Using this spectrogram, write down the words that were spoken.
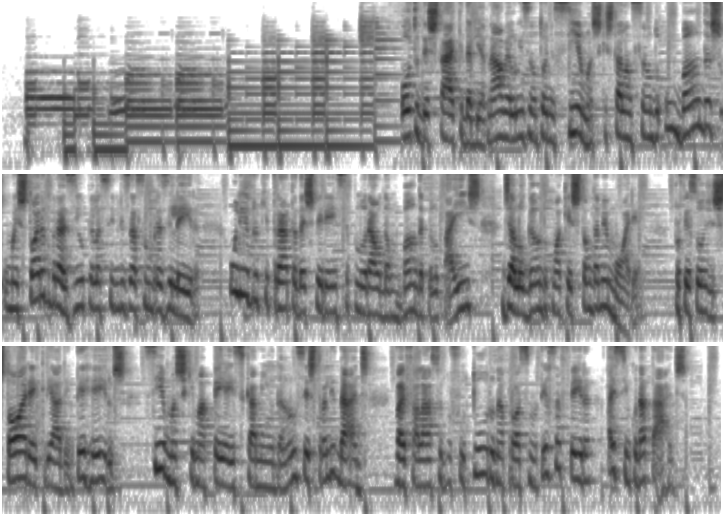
Outro destaque da Bienal é Luiz Antônio Simas, que está lançando Umbandas, uma história do Brasil pela civilização brasileira. Um livro que trata da experiência plural da Umbanda pelo país, dialogando com a questão da memória. Professor de História e criado em terreiros, Simas, que mapeia esse caminho da ancestralidade, vai falar sobre o futuro na próxima terça-feira, às 5 da tarde.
